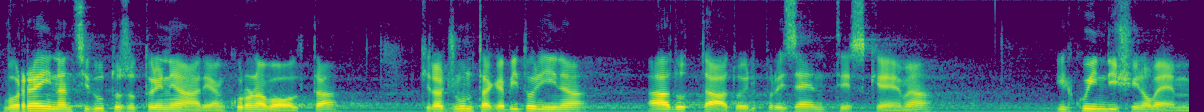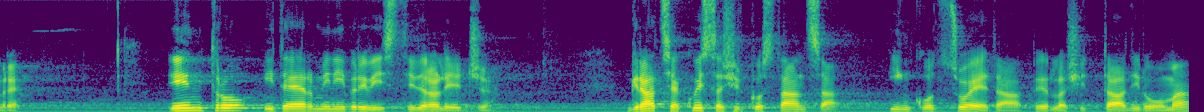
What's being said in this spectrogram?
Vorrei innanzitutto sottolineare ancora una volta che la Giunta Capitolina ha adottato il presente schema il 15 novembre, entro i termini previsti dalla legge. Grazie a questa circostanza inconsueta per la città di Roma,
